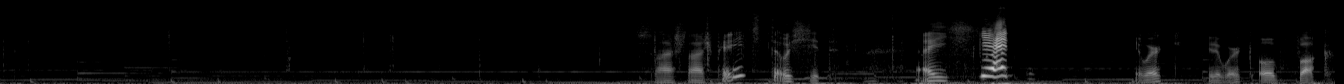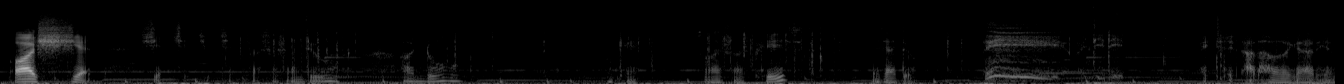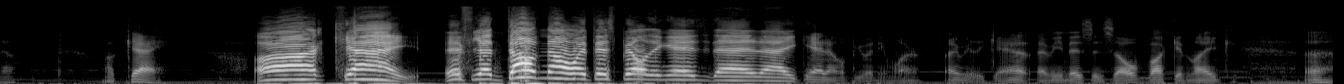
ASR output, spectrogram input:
Slash slash paste. Oh shit. I shit. It worked. Did it work? Oh fuck. Oh shit. Shit shit shit shit. Slash slash undo. Undo. Okay. Slash slash paste. What does that do? I did it. I did it. How the hell do I get out of here now? Okay. Okay. If you don't know what this building is, then I can't help you anymore. I really can't. I mean, this is so fucking like, uh,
